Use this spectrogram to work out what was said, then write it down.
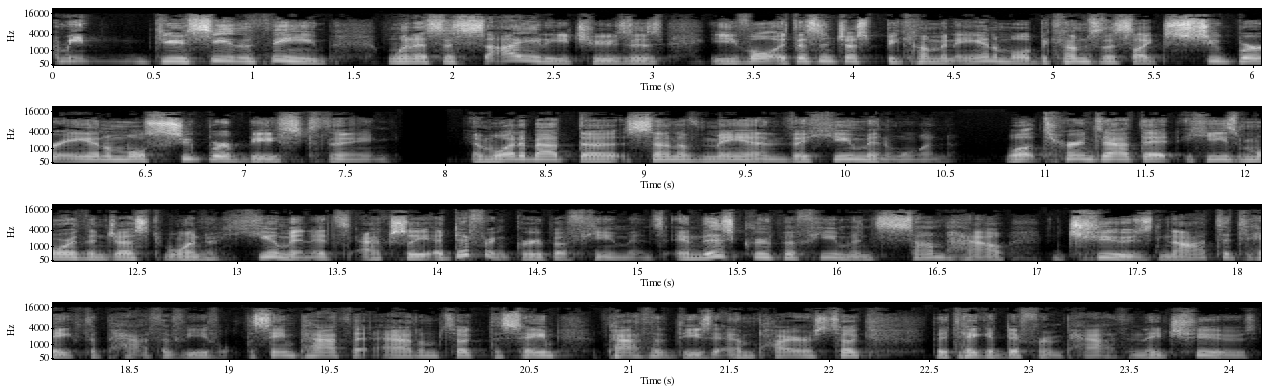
I mean, do you see the theme? When a society chooses evil, it doesn't just become an animal, it becomes this like super animal, super beast thing. And what about the Son of Man, the human one? Well, it turns out that he's more than just one human. It's actually a different group of humans. And this group of humans somehow choose not to take the path of evil, the same path that Adam took, the same path that these empires took. They take a different path and they choose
